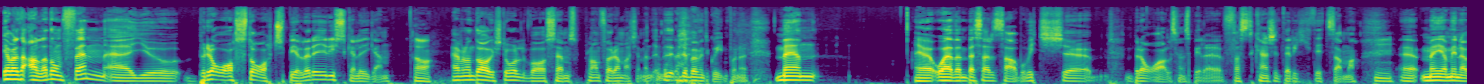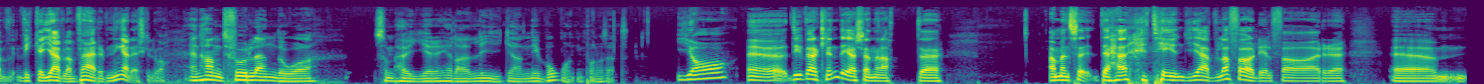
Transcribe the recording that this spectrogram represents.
Jag vet, alla de fem är ju bra startspelare i ryska ligan. Ja. Även om Dagerstål var sämst på plan förra matchen, men det, det, det behöver vi inte gå in på nu. Men, och även Besar Sabovic, eh, bra allsvensk spelare, fast kanske inte riktigt samma. Mm. Eh, men jag menar, vilka jävla värvningar det skulle vara. En handfull ändå som höjer hela liganivån på något sätt. Ja, eh, det är verkligen det jag känner att, eh, ja men det här, det är ju en jävla fördel för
